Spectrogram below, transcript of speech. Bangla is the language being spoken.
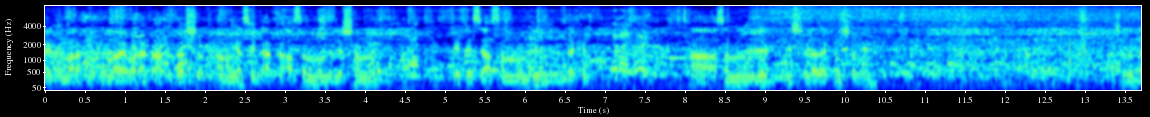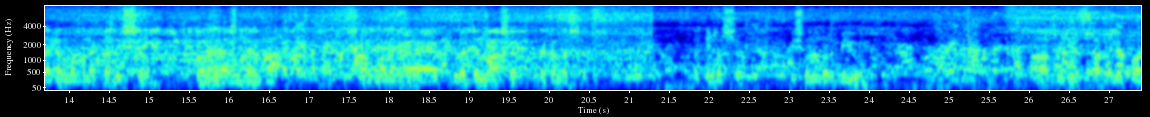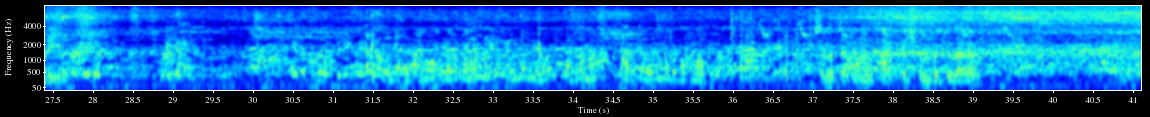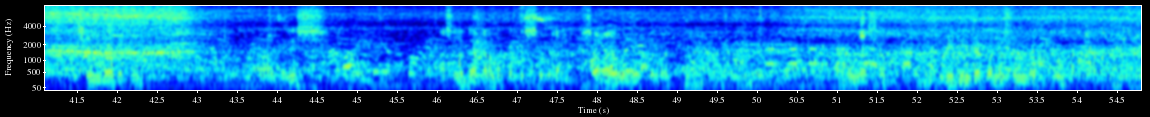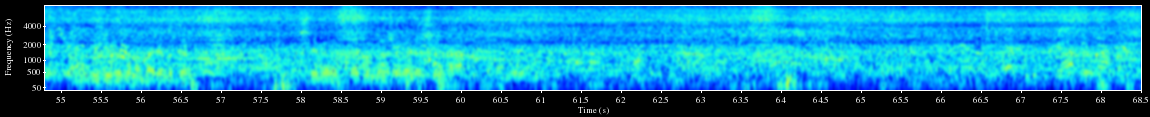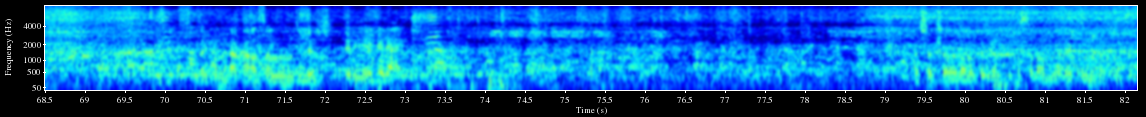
আলাইকুম রহমতুল্লাহ বারাকাত, দর্শক, আমি আছি ঢাকা আসান মন্দিরের সামনে। এটা হচ্ছে আসান মন্দির, দেখেন। আসান মন্দিরের দৃশ্যটা দেখেন সবাই। আসলে দেখার মতন একটা দৃশ্য এখানে আসলে সব মানুষ এখানে ঘুরার জন্য আসে, দেখেন দর্শক। দেখেন দর্শক, কি সুন্দর view video survey for you আসলে দেখার মতো একটা সৌন্দর্য জায়গা। সুন্দর দেখুন জিনিস। আসলে দেখার মতো দৃশ্যগুলো সবাই উপভোগ করবেন। দেখুন দর্শক, ভিডিওটা কত সুন্দর। আমার ভিডিওটা যেন ভাইরালে যায় সে ব্যবস্থা করবেন সবাই দর্শক। দেখেন ঢাকা আসান মঞ্জিলের এরিয়া দর্শক সবাই ভালো থাকেন। আসসালামু আলাইকুম রহমতুল্লাহ।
